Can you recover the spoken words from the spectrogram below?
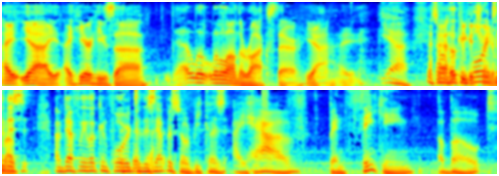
I yeah, I, I hear he's uh, a little, little on the rocks there. Yeah, I, Yeah. So I'm looking forward to up. this. I'm definitely looking forward to this episode because I have been thinking about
